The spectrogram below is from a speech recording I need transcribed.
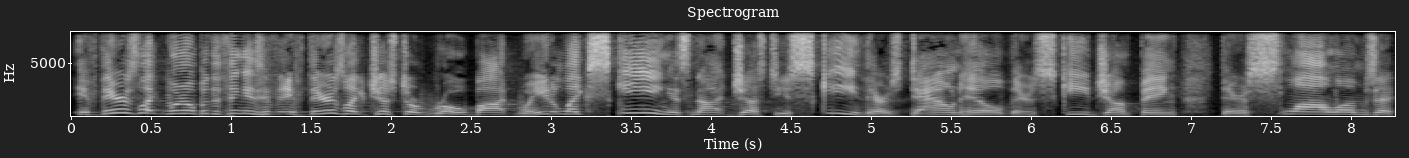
if there's like well no but the thing is if, if there's like just a robot way to like skiing is not just you ski there's downhill there's ski jumping there's slaloms there-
